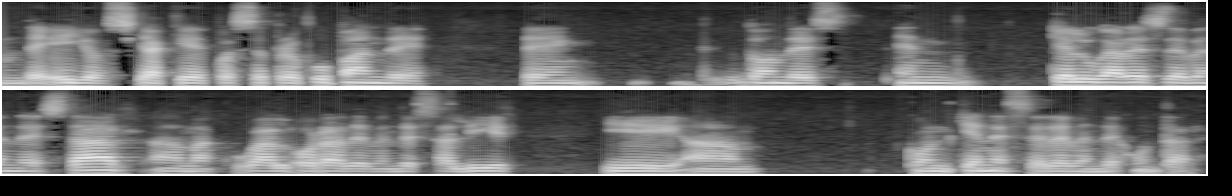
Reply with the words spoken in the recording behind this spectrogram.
de ellos, ya que pues se preocupan de, en, dónde, en qué lugares deben de estar, a cuál hora deben de salir y con quiénes se deben de juntar.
